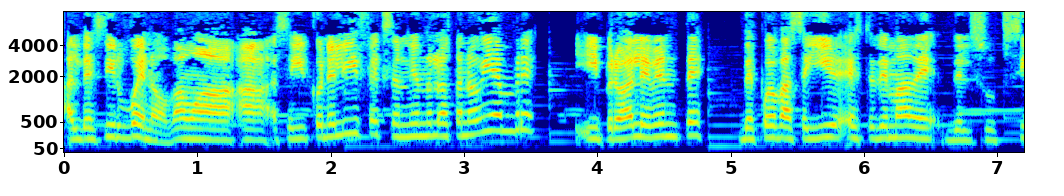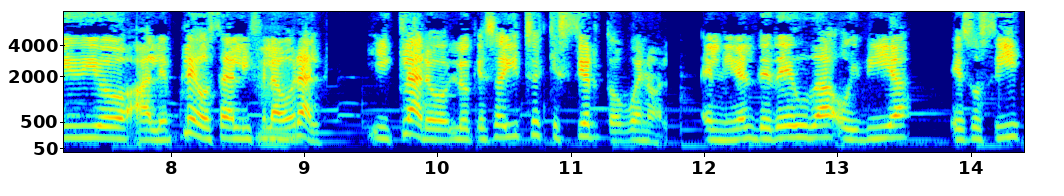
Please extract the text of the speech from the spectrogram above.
al decir, bueno, vamos a, seguir con el IFE extendiéndolo hasta noviembre y probablemente después va a seguir este tema de, del subsidio al empleo, o sea, el IFE mm. laboral. Y claro, lo que se ha dicho es que es cierto, bueno, el nivel de deuda hoy día, eso sí,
